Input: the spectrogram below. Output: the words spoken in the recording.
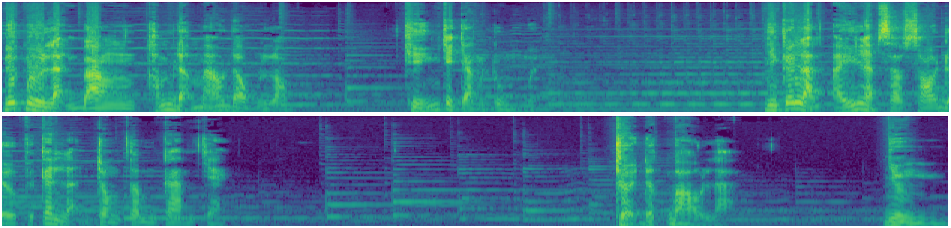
Nước mưa lạnh băng thấm đẫm áo đông lòng, Khiến cho chàng rùng mình nhưng cái lạnh ấy làm sao so được với cái lạnh trong tâm cam chàng? Trời đất bao là, Nhưng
